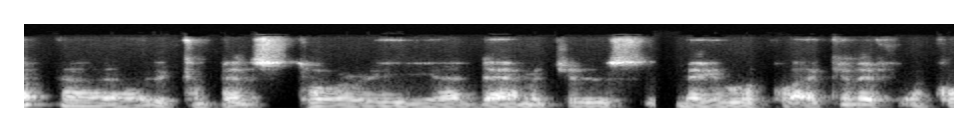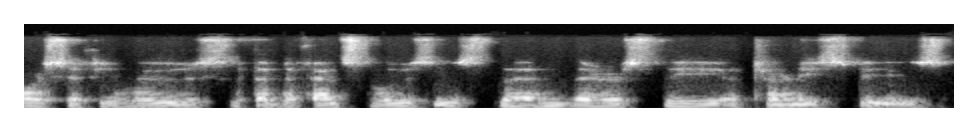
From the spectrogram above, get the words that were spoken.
uh, compensatory uh, damages may look like. And if, of course, if you lose, if the defense loses, then there's the attorney's fees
